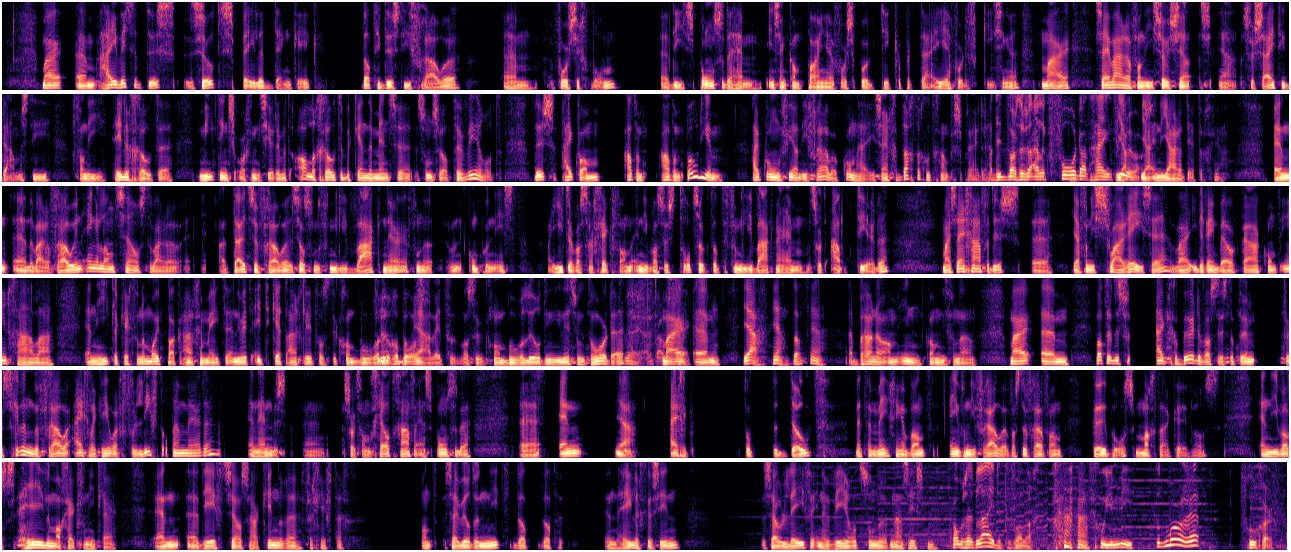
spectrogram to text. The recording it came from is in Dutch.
Maar ehm, hij wist het dus zo te spelen, denk ik, dat hij dus die vrouwen ehm, voor zich won. Eh, die sponsorden hem in zijn campagne voor zijn politieke partij en voor de verkiezingen. Maar zij waren van die socia- ja, society dames die van die hele grote meetings organiseerden met alle grote bekende mensen, soms wel ter wereld. Dus hij kwam, had een, had een podium. Hij kon via die vrouwen kon hij zijn gedachtegoed gaan verspreiden. Maar dit was dus eigenlijk voordat hij vuur Ja, was. ja, in de jaren dertig. Ja. En eh, er waren vrouwen in Engeland zelfs. Er waren eh, Duitse vrouwen, zelfs van de familie Wagner, van de, van de componist. Maar Hitler was daar gek van. En die was dus trots ook dat de familie Wagner hem een soort adopteerde. Maar zij gaven dus eh, ja, van die soirées, hè, waar iedereen bij elkaar komt in gala. En Hitler kreeg dan een mooi pak aangemeten. En er werd etiket aangeleerd. was natuurlijk gewoon boerenlul. Van. Ja, het was natuurlijk gewoon boerenlul die niet eens hoe het hoorde. hè. Maar ehm, ja, ja, dat ja. Uh, Bruno am in kwam die vandaan. Maar ehm, wat er dus eigenlijk gebeurde was dus dat er verschillende vrouwen eigenlijk heel erg verliefd op hem werden. En hem dus eh, een soort van geld gaven en sponsorden. Eh, en ja, eigenlijk tot de dood met hem meegingen. Want een van die vrouwen was de vrouw van Goebbels, Magda Goebbels. En die was helemaal gek van Hitler. En eh, die heeft zelfs haar kinderen vergiftigd. Want zij wilde niet dat, dat een hele gezin zou leven in een wereld zonder het nazisme. Kwam ze uit Leiden toevallig. Haha, goeie mie. Tot morgen. Vroeger.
